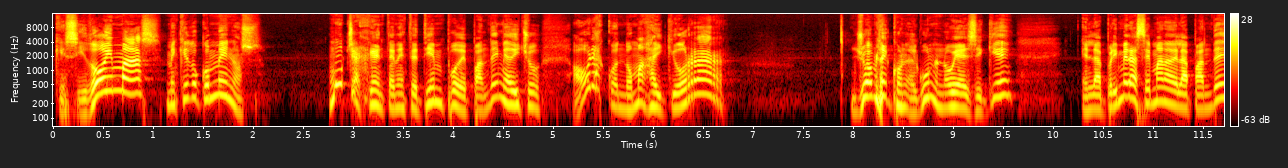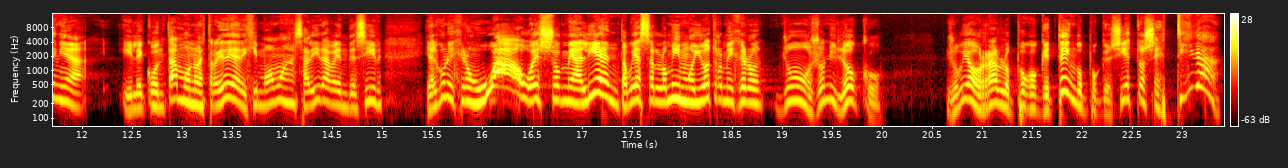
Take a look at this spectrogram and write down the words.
que si doy más, me quedo con menos. Mucha gente en este tiempo de pandemia ha dicho, ahora es cuando más hay que ahorrar. Yo hablé con algunos, no voy a decir quién, en la primera semana de la pandemia y le contamos nuestra idea, dijimos, vamos a salir a bendecir. Y algunos dijeron, wow, eso me alienta, voy a hacer lo mismo. Y otros me dijeron, no, yo ni loco, yo voy a ahorrar lo poco que tengo, porque si esto se estira,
